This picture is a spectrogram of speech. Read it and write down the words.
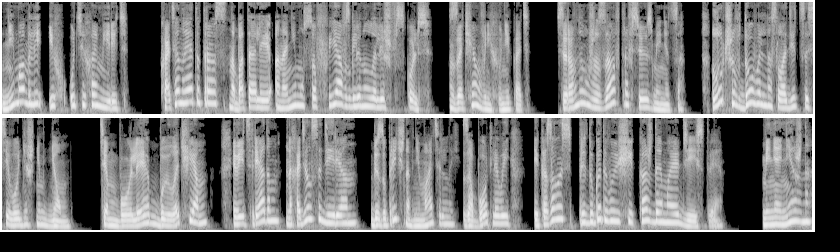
не могли их утихомирить. Хотя на этот раз на баталии анонимусов я взглянула лишь вскользь. Зачем в них вникать? Все равно уже завтра все изменится. Лучше вдоволь насладиться сегодняшним днем. Тем более было чем. Ведь рядом находился Дириан, безупречно внимательный, заботливый и, казалось, предугадывающий каждое мое действие. Меня нежно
